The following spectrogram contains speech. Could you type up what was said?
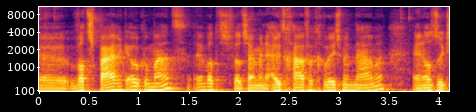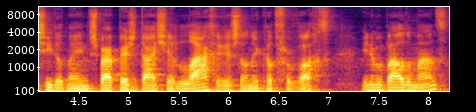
Uh, wat spaar ik elke maand? En wat, wat zijn mijn uitgaven geweest met name? En als ik zie dat mijn spaarpercentage lager is dan ik had verwacht in een bepaalde maand,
